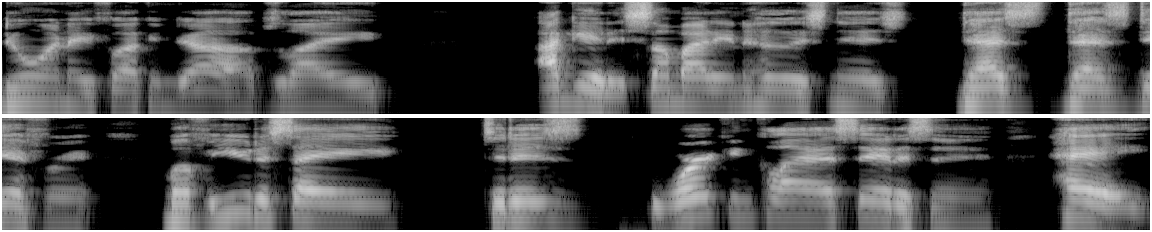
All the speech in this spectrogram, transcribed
doing their fucking jobs. Like I get it, somebody in the hood snitch, that's that's different. But for you to say to this working class citizen, hey,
